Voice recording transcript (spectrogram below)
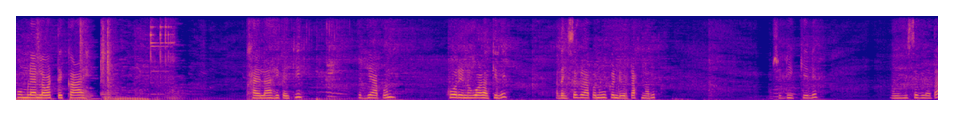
कोंबड्यांना वाटते काय खायला आहे काही की? तर हे आपण कोरेनं गोळा केले. आता हे सगळं आपण उकंडीवर टाकणार आहोत. असे ढीक केले आणि हे सगळं आता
